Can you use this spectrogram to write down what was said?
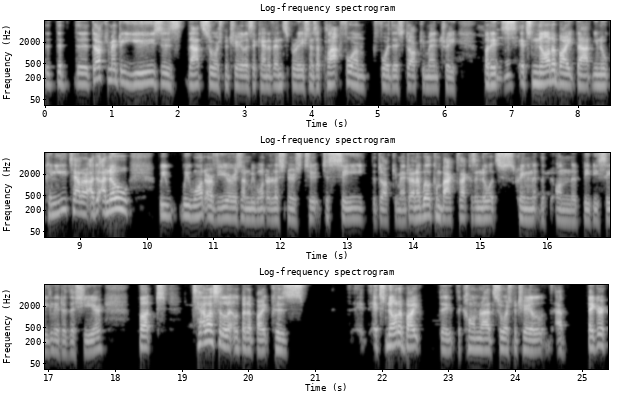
the, the, the documentary uses that source material as a kind of inspiration, as a platform for this documentary. But it's mm-hmm. it's not about that. You know, can you tell her? I, I know we we want our viewers and we want our listeners to to see the documentary and i will come back to that because i know it's screening at the, on the bbc later this year but tell us a little bit about because it, it's not about the the conrad source material a bigger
